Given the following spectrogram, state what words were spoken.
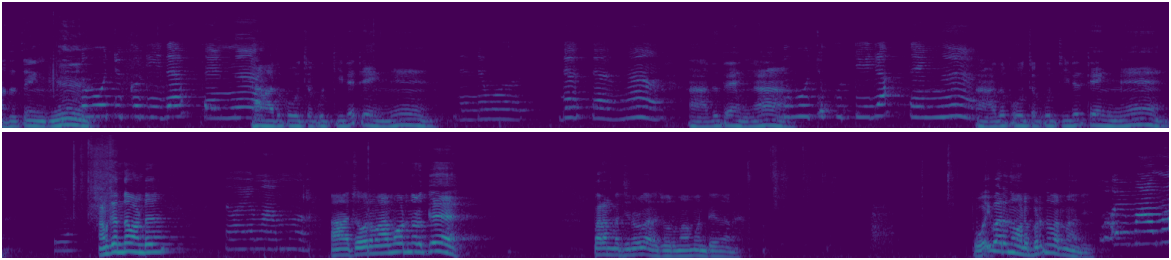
അത് തെങ്ങ്. ആ അത് പൂച്ചക്കുത്തിയുടെ തെങ്ങ്. ആ അത് തെങ്ങ. ആ അത് പൂച്ചക്കുത്തിയുടെ തെങ്ങ്. നമുക്ക് എന്താ വേണ്ട ആ ചോറുമാമ കൊണ്ട് നോക്ക് പറമ്പച്ചിനോട് പറ ചോറുമാമ ഉണ്ട് എന്നാണ് പോയി പറഞ്ഞു ഇവിടെ ഇവിടുന്ന് പറഞ്ഞാൽ മതി മാമു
